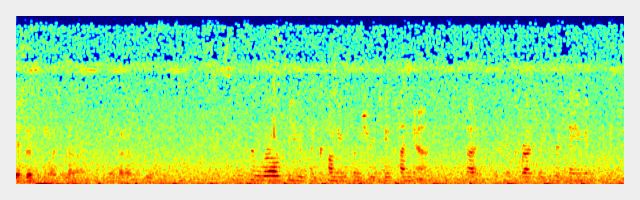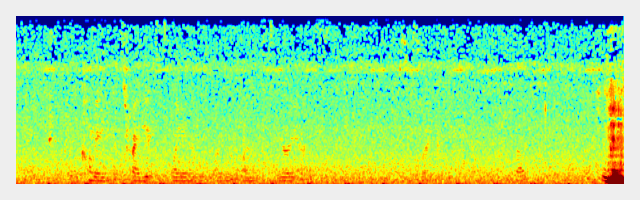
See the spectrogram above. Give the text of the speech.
Esta es nuestra, nuestra narrativa. The worldview like coming from Sri Chaitanya, that you're correct, like you were saying, it's coming, it's trying to explain an, an, an experience. It's like, that, Mm.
